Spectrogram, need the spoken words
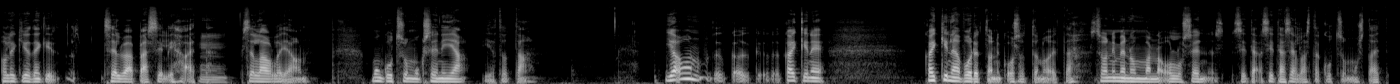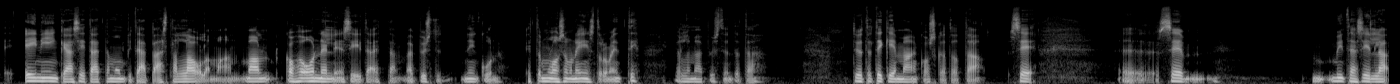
olikin jotenkin selvää pässilihaa, että mm. se laulaja on mun kutsumukseni ja, ja, tota, ja on kaikki ne kaikki nämä vuodet on niin osoittanut, että se on nimenomaan ollut sen, sitä, sitä sellaista kutsumusta, että ei niinkään sitä, että mun pitää päästä laulamaan. Mä oon kauhean onnellinen siitä, että mä pystyn, niin kun, että mulla on semmoinen instrumentti, jolla mä pystyn tätä työtä tekemään, koska tota, se, se mitä sillä,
